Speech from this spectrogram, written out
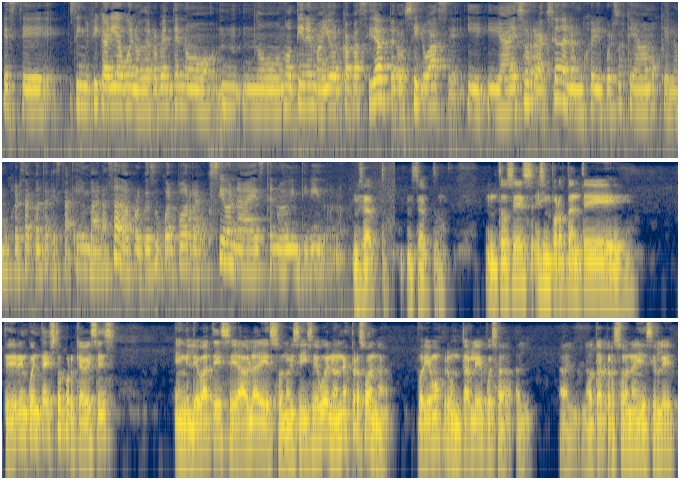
este, significaría, bueno, de repente no, no, no tiene mayor capacidad, pero sí lo hace. Y, y, a eso reacciona la mujer y por eso es que llamamos que la mujer se da cuenta que está embarazada, porque su cuerpo reacciona a este nuevo individuo, ¿no? Exacto, exacto. Entonces es importante tener en cuenta esto porque a veces en el debate se habla de eso, ¿no? Y se dice, bueno, no es persona. Podríamos preguntarle pues a, a la otra persona y decirle,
